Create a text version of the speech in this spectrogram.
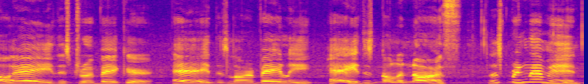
oh hey, there's Troy Baker. Hey, there's Laura Bailey. Hey, there's Nolan North. Let's bring them in.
